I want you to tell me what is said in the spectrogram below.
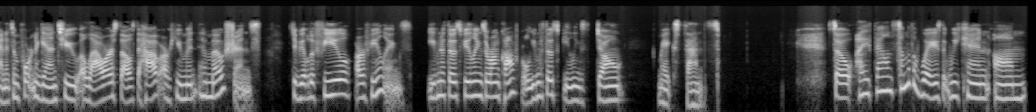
And it's important, again, to allow ourselves to have our human emotions, to be able to feel our feelings, even if those feelings are uncomfortable, even if those feelings don't make sense. So I found some of the ways that we can um,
